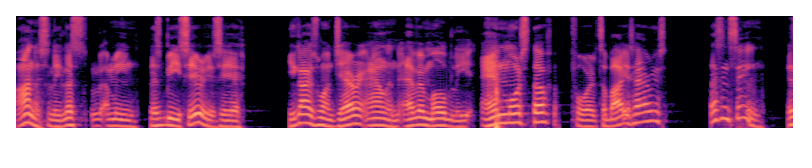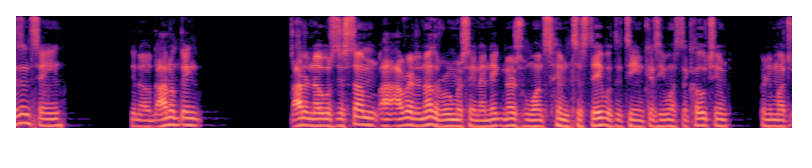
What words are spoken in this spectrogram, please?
Honestly, let's. I mean, let's be serious here. You guys want Jarrett Allen, Evan Mobley, and more stuff for Tobias Harris? That's insane. It's insane. You know, I don't think I don't know. It was just some. I read another rumor saying that Nick Nurse wants him to stay with the team because he wants to coach him. Pretty much,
